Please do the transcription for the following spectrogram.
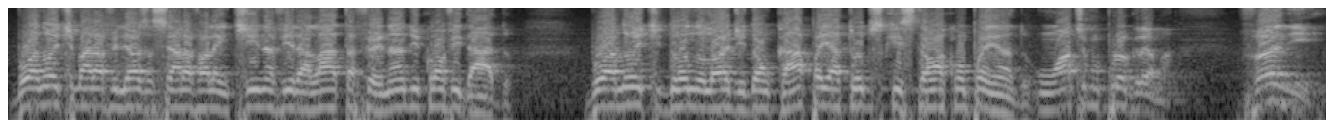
Boa noite, maravilhosa senhora Valentina, vira-lata, Fernando e convidado. Boa noite, dono Lorde Dom Capa e a todos que estão acompanhando. Um ótimo programa. Vani,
